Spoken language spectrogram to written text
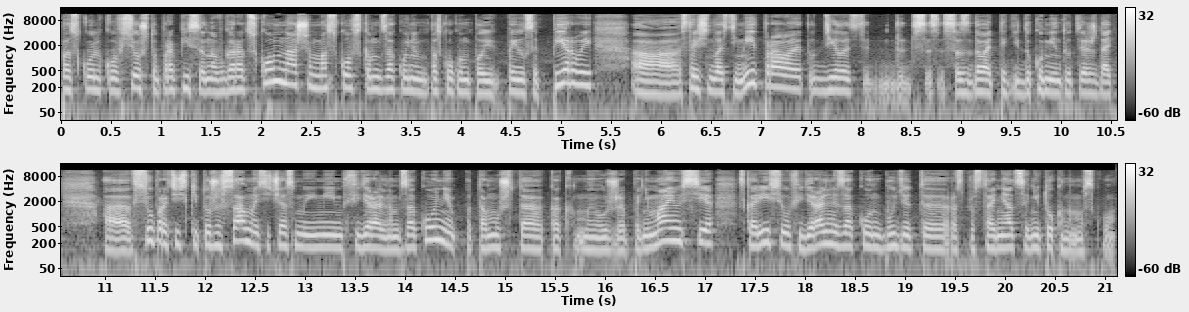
поскольку все, что прописано в городском нашем московском законе, поскольку он по- появился первый, а, столичная власть имеет право это делать, создавать такие документы, утверждать. все практически то же самое сейчас мы имеем в федеральном законе, потому что, как мы уже понимаем все, скорее всего, федеральный закон будет э, распространяться не только на Москву.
